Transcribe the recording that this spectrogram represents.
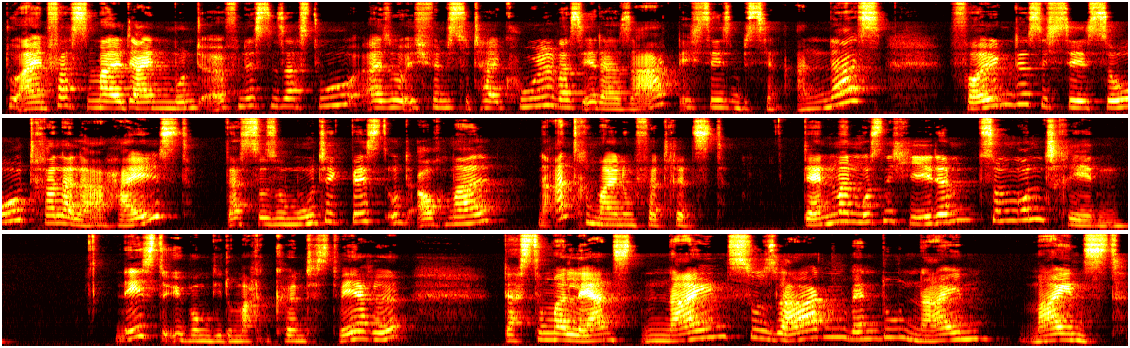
du einfach mal deinen Mund öffnest und sagst du, also ich finde es total cool, was ihr da sagt, ich sehe es ein bisschen anders. Folgendes, ich sehe es so, tralala heißt, dass du so mutig bist und auch mal eine andere Meinung vertrittst. Denn man muss nicht jedem zum Mund reden. Nächste Übung, die du machen könntest, wäre, dass du mal lernst, Nein zu sagen, wenn du Nein meinst.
